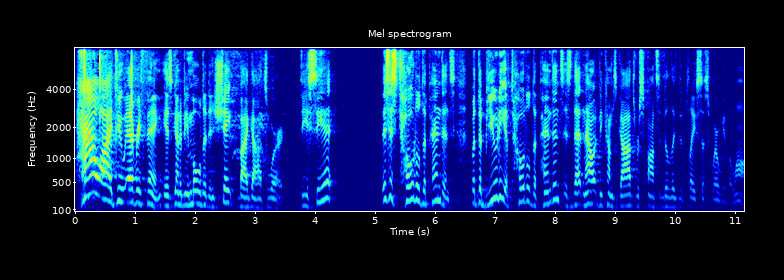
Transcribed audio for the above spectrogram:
How I do everything is going to be molded and shaped by God's word. Do you see it? This is total dependence. But the beauty of total dependence is that now it becomes God's responsibility to place us where we belong.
